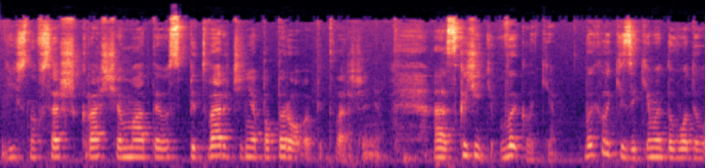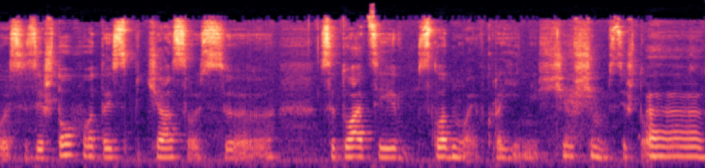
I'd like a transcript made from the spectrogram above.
Дійсно, все ж краще мати ось підтвердження, паперове підтвердження. Е, Скажіть, виклики. Виклики, з якими доводилось зіштовхуватись під час ось е, ситуації складної в країні. Чим, з чим зіштовхувалися? Е,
